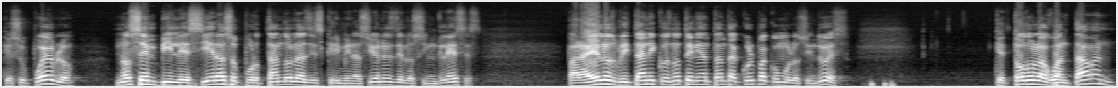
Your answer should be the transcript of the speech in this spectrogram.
que su pueblo no se envileciera soportando las discriminaciones de los ingleses. Para él los británicos no tenían tanta culpa como los hindúes, que todo lo aguantaban.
